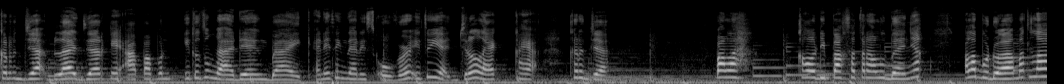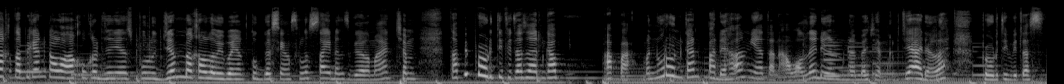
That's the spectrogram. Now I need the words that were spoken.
kerja belajar kayak apa pun itu tuh nggak ada yang baik. Anything that is over itu ya jelek kayak kerja. Malah kalau dipaksa terlalu banyak kalau bodo amat lah. Tapi kan kalau aku kerjanya 10 jam bakal lebih banyak tugas yang selesai dan segala macam tapi produktivitasan kamu apa? menurunkan. Padahal niatan awalnya dengan menambah jam kerja adalah produktivitas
